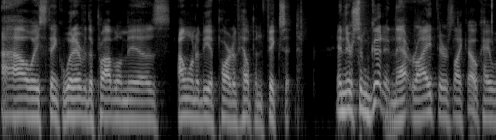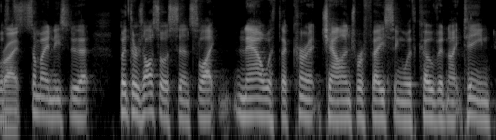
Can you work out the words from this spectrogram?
I always think whatever the problem is, I want to be a part of helping fix it. And there's some good in that, right? There's like, okay, well right. somebody needs to do that. But there's also a sense like now with the current challenge we're facing with COVID 19,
